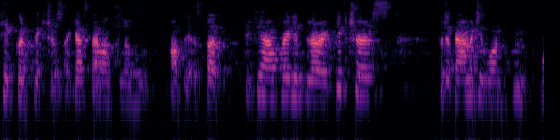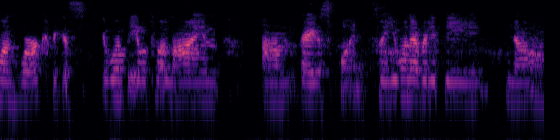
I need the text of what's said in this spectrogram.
take good pictures. I guess that one's a little obvious, but if you have really blurry pictures, photogrammetry won't, won't work because it won't be able to align um, various points. So you want to really be, you know,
